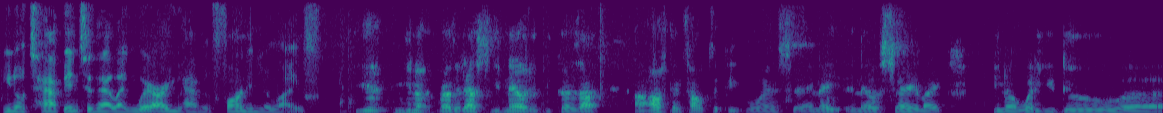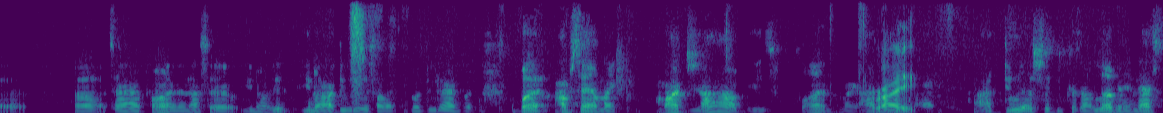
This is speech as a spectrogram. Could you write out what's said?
you know, tap into that like where are you having fun in your life? Yeah, you know, brother, that's you nailed it because I I often talk to people and and they and they'll say like, you know, what do you do uh, uh, to have fun? And I said, you know, it, you know, I do this, I like to go do that, but but I'm saying like my job is fun, like I Right. do, I, I do that shit because I love it, and that's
